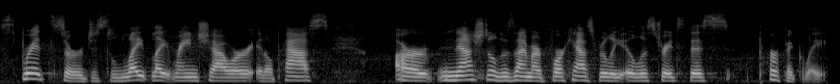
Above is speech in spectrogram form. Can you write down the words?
spritz or just light, light rain shower. It'll pass. Our National Design Mart forecast really illustrates this perfectly.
